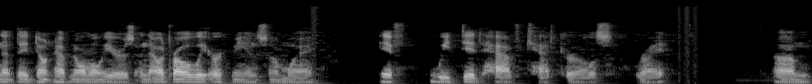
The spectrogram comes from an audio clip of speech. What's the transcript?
that they don't have normal ears, and that would probably irk me in some way if we did have cat girls, right? Um,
